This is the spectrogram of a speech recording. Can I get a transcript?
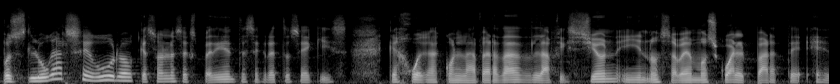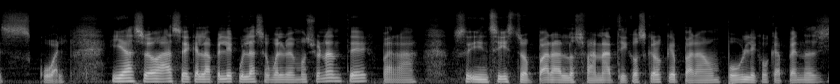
pues lugar seguro que son los expedientes secretos X que juega con la verdad, la ficción y no sabemos cuál parte es cuál. Y eso hace que la película se vuelva emocionante para, insisto, para los fanáticos. Creo que para un público que apenas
